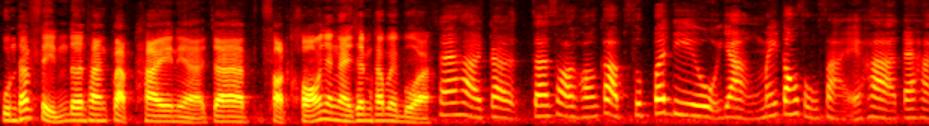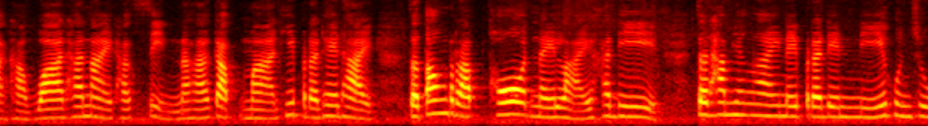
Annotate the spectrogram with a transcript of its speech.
คุณทักษิณเดินทางกลับไทยเนี่ยจะสอดคล้องยังไงใช่ไหมครับใบบัว ใช่ค่ะกับจะสอดคล้องกับซูเปอร์ดีลอย่างไม่ต้องสงสัยค่ะ แต่หากถามว่าถ้านายทักษิณนะคะ กลับมาที่ประเทศไทยจะต้องรับโทษในหลายคดี จะทำยังไงในประเด็นนี้คุณชู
